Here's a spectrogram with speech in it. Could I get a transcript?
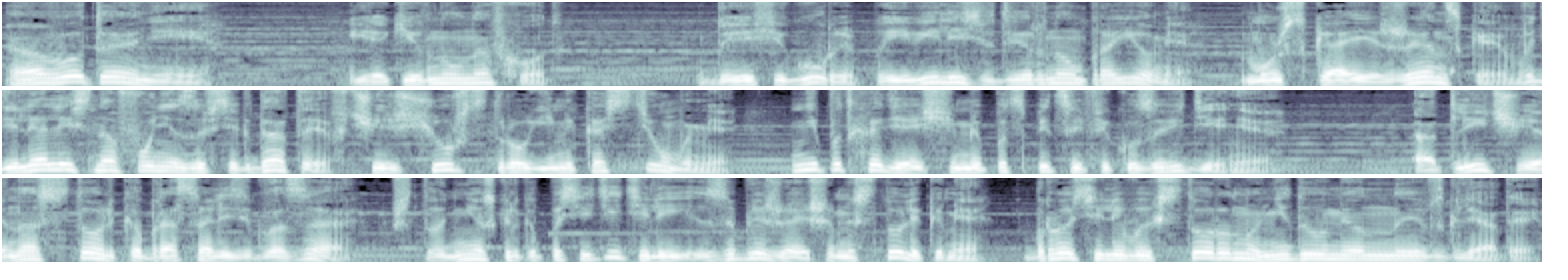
А вот и они. Я кивнул на вход. Две фигуры появились в дверном проеме. Мужская и женская выделялись на фоне завсегдатаев чересчур строгими костюмами, не подходящими под специфику заведения. Отличия настолько бросались в глаза, что несколько посетителей за ближайшими столиками бросили в их сторону недоуменные взгляды.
